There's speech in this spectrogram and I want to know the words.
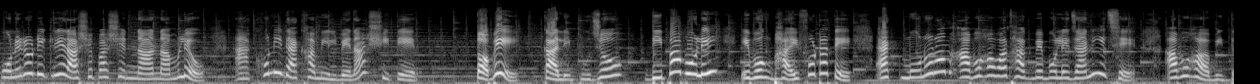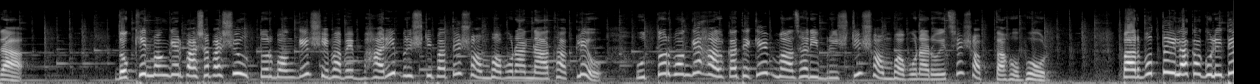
পনেরো ডিগ্রির আশেপাশে না নামলেও এখনই দেখা মিলবে না শীতের। তবে কালী পুজো, দীপাবলি এবং ভাইফোঁটাতে এক মনোরম আবহাওয়া থাকবে বলে জানিয়েছে আবহাওয়াবিদরা। দক্ষিণবঙ্গের পাশাপাশি উত্তরবঙ্গে সেভাবে ভারী বৃষ্টিপাতের সম্ভাবনা না থাকলেও উত্তরবঙ্গে হালকা থেকে মাঝারি বৃষ্টির সম্ভাবনা রয়েছে সপ্তাহভর। পার্বত্য এলাকাগুলিতে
